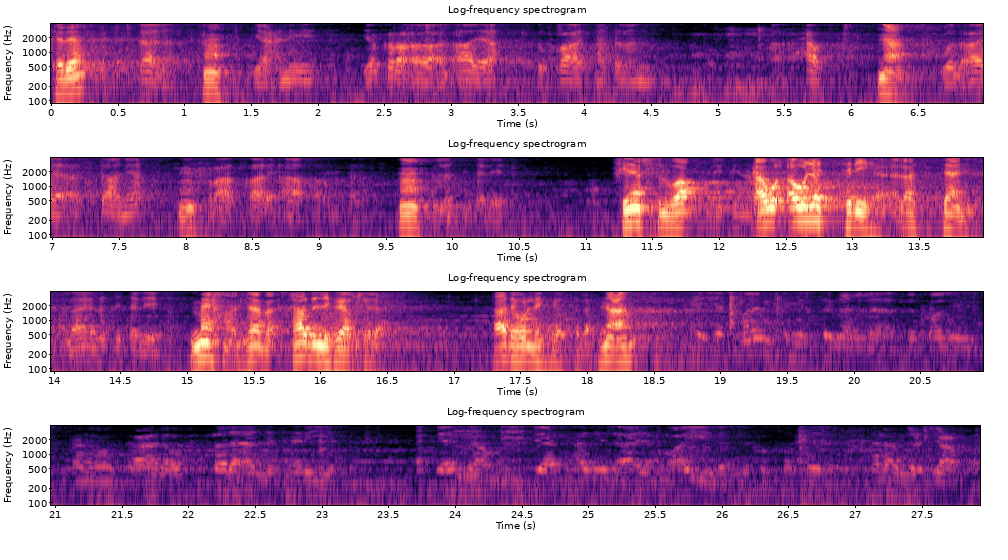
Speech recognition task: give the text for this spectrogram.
كذا؟ لا لا. ها. يعني يقرأ الآية بقراءة مثلا حفص. نعم. والآية الثانية. قراءة قارئ آخر مثلا. التي تليها. في نفس الوقت أو أو التي تليها الآية الثانية الآية التي تليها. ما يخالف لا بأس. هذا اللي فيها الخلاف. هذا هو اللي فيه الخلاف. نعم. يا شيخ ما يمكن يستدل بقوله سبحانه وتعالى وكفلها بأنه بأن هذه الآية مؤيدة لقصة تنازع جعفر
